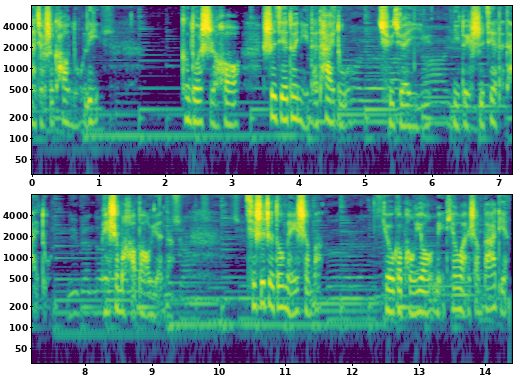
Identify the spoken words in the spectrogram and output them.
那就是靠努力。更多时候，世界对你的态度取决于你对世界的态度，没什么好抱怨的。其实这都没什么。有个朋友每天晚上八点。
